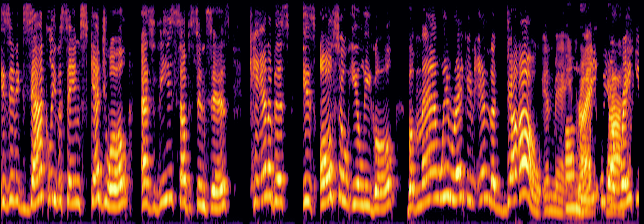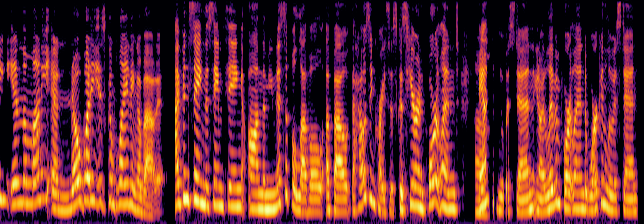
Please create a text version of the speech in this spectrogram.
is in exactly the same schedule as these substances. Cannabis is also illegal, but man, we raking in the dough in Maine, oh right? We gosh. are raking in the money and nobody is complaining about it. I've been saying the same thing on the municipal level about the housing crisis because here in Portland uh. and Lewiston, you know, I live in Portland, work in Lewiston,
